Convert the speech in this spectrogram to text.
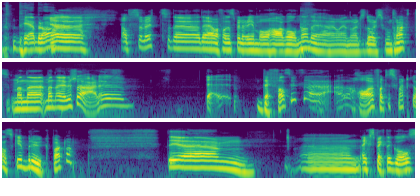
det er bra. absolutt. Det, det, er i hvert fall en spiller de må ha gående. Det er jo NHLs dårligste kontrakt. Men, men ellers så er det, det er, defensivt har faktisk vært ganske brukbart, da. De uh, Expected goals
